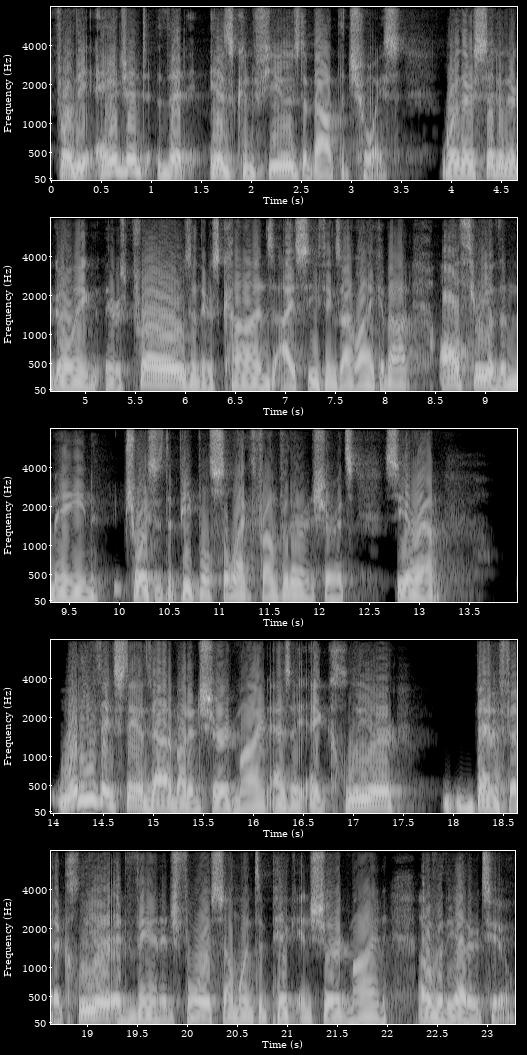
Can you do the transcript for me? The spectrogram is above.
For the agent that is confused about the choice, where they're sitting there going, there's pros and there's cons. I see things I like about all three of the main choices that people select from for their insurance CRM. What do you think stands out about InsuredMine as a, a clear benefit, a clear advantage for someone to pick InsuredMine over the other two?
